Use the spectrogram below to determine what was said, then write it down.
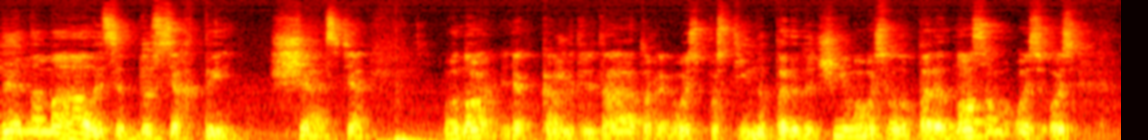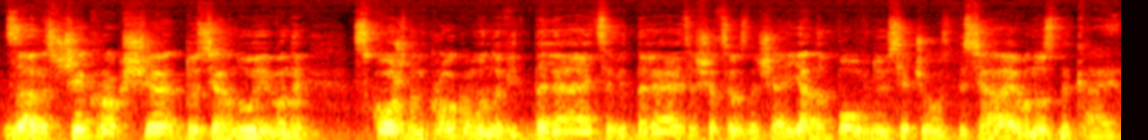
не намагалися досягти щастя, воно, як кажуть літератори, ось постійно перед очима, ось воно перед носом, ось ось зараз ще крок, ще досягну, і вони з кожним кроком воно віддаляється, віддаляється. Що це означає? Я наповнююся, я чогось досягаю, воно зникає.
